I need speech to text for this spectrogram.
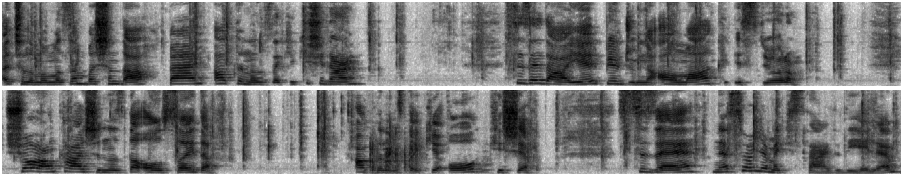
açılımımızın başında ben aklınızdaki kişiden size dair bir cümle almak istiyorum. Şu an karşınızda olsaydı aklınızdaki o kişi size ne söylemek isterdi diyelim.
